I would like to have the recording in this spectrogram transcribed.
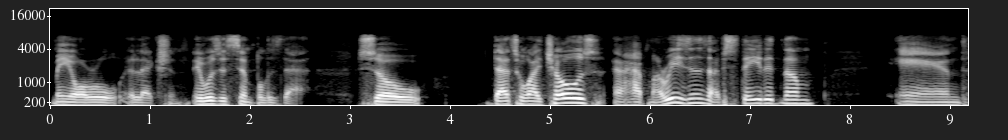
mayoral election. It was as simple as that. So that's who I chose. I have my reasons. I've stated them. And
